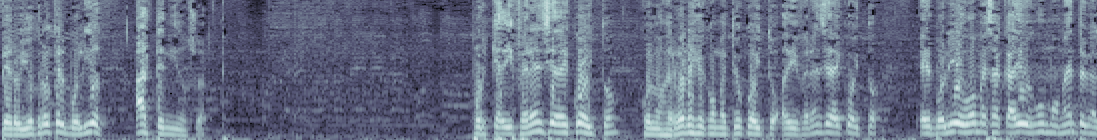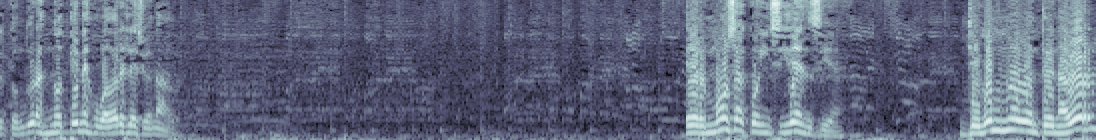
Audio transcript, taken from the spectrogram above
Pero yo creo que el Bolío ha tenido suerte. Porque a diferencia de Coito, con los errores que cometió Coito, a diferencia de Coito, el Bolívar Gómez ha caído en un momento en el que Honduras no tiene jugadores lesionados. Hermosa coincidencia. Llegó un nuevo entrenador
